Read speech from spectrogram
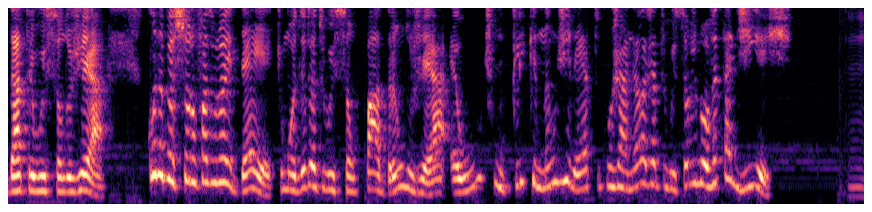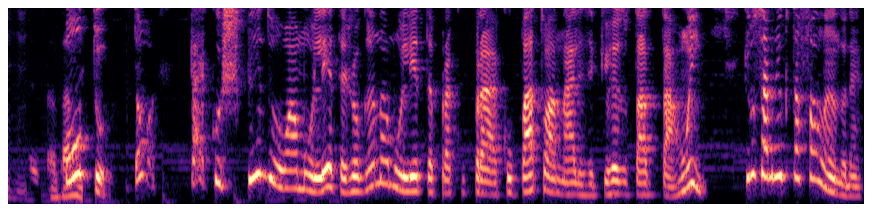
da atribuição do GA. Quando a pessoa não faz a menor ideia que o modelo de atribuição padrão do GA é o último clique não direto com janela de atribuição de 90 dias. Uhum. Ponto. Então, tá cuspindo uma muleta, jogando a muleta pra, pra culpar a tua análise que o resultado tá ruim, que não sabe nem o que tá falando, né?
